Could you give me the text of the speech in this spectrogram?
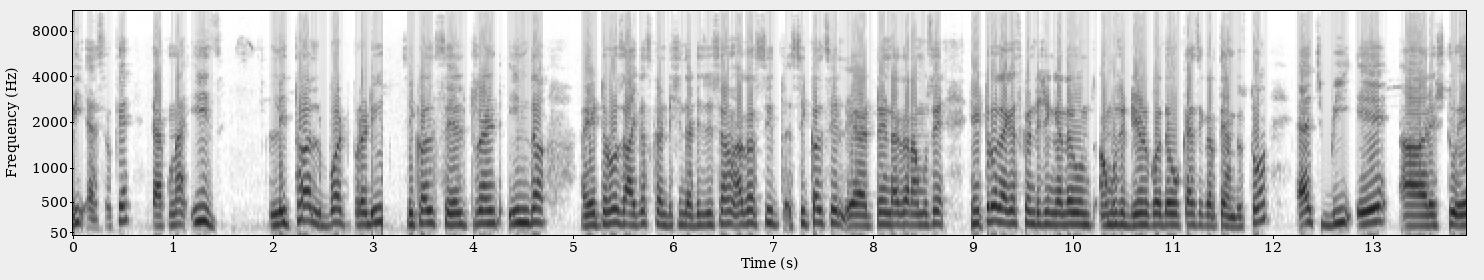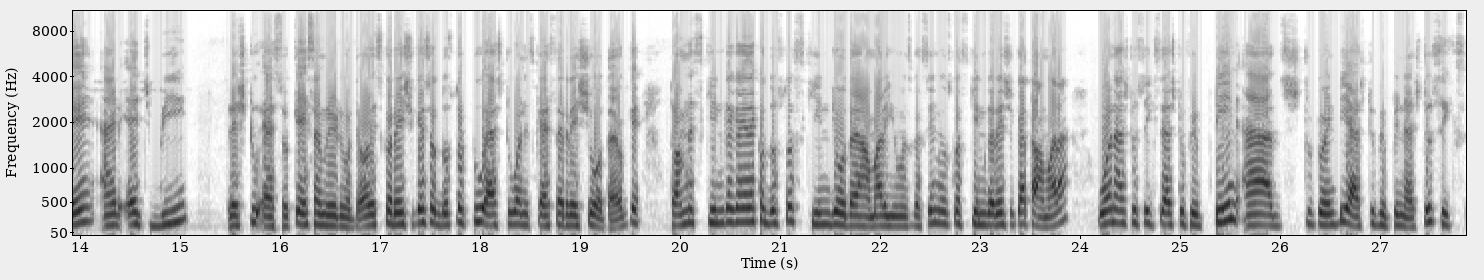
B S okay type ना is lethal but produce sickle cell trend in the heterozygous condition that is हम अगर सिकल सेल ट्रेंड अगर हम उसे हेटरोजाइगस कंडीशन के अंदर हम उसे डिनोट करते हैं वो कैसे करते हैं हम दोस्तों H B A raise to A and H B raise to S okay ऐसे हम रेट करते हैं और इसका रेशियो कैसे दोस्तों टू एस टू वन इसका ऐसा रेशियो होता है ओके तो हमने स्किन का क्या देखा दोस्तों स्किन जो होता है हमारे ह्यूमन का स्किन उसका स्किन का रेशियो क्या था हमारा one is to six is to fifteen is to twenty is to fifteen is to six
